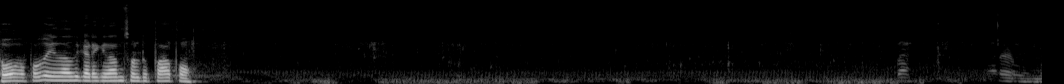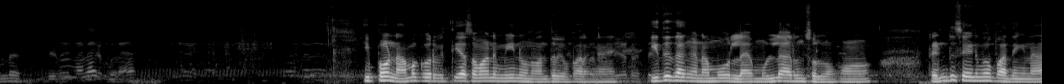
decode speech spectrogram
போக போக ஏதாவது கிடைக்குதான்னு சொல்லிட்டு பார்ப்போம். இப்போ நமக்கு ஒரு வித்தியாசமான மீன் ஒன்று வந்திருக்கு பாருங்கள் இது தாங்க நம்ம ஊரில் முள்ளாருன்னு சொல்லுவோம். ரெண்டு சைடுமே பார்த்தீங்கன்னா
